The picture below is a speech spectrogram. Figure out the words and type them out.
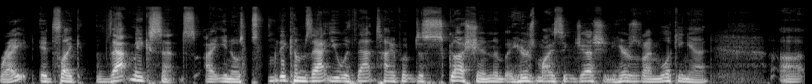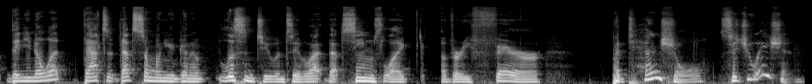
right? It's like that makes sense. I, you know, somebody comes at you with that type of discussion, but here's my suggestion. Here's what I'm looking at. Uh, then you know what? That's that's someone you're going to listen to and say, well, that that seems like a very fair potential situation,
